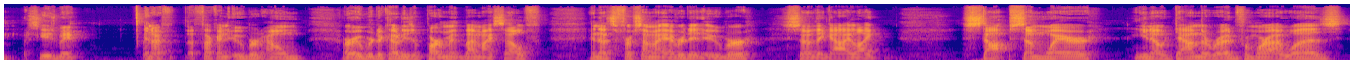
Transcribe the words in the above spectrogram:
Excuse me. And I, I fucking Ubered home or Ubered to Cody's apartment by myself. And that's the first time I ever did Uber. So the guy like stopped somewhere, you know, down the road from where I was.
